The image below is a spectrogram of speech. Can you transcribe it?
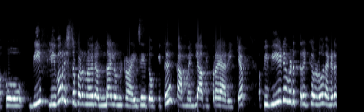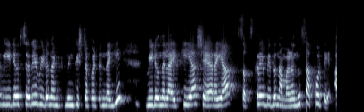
അപ്പോ ബീഫ് ലിവർ ഇഷ്ടപ്പെടുന്നവർ എന്തായാലും ഒന്ന് ട്രൈ ചെയ്ത് നോക്കിയിട്ട് കമന്റിൽ അഭിപ്രായം അറിയിക്കാം. അപ്പൊ ഈ വീഡിയോ ഇവിടെ ഇത്രയൊക്കെ ഉള്ളൂ. ഞങ്ങളുടെ വീഡിയോ ഒരു ചെറിയ വീഡിയോ നിങ്ങൾക്ക് ഇഷ്ടപ്പെട്ടിട്ടുണ്ടെങ്കിൽ വീഡിയോ ഒന്ന് ലൈക്ക് ചെയ്യുക ഷെയർ ചെയ്യുക സബ്സ്ക്രൈബ് ചെയ്ത് നമ്മളൊന്ന് സപ്പോർട്ട് ചെയ്യുക.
